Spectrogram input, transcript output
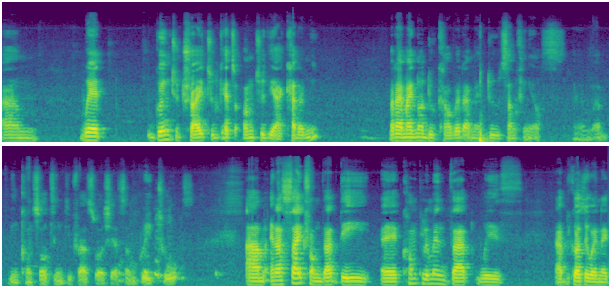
Um, we're going to try to get onto the academy, but I might not do Calvert. I might do something else. Um, I've been consulting Tifa as well. She has some great tools. Um, and aside from that, they uh, complement that with uh, because they were in a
